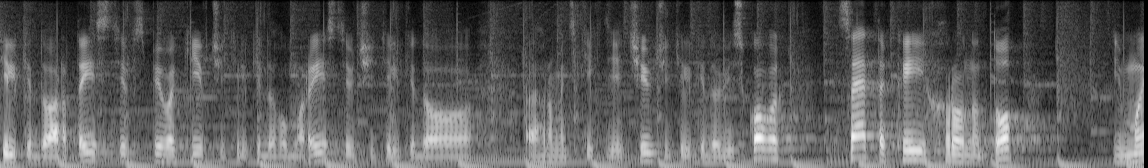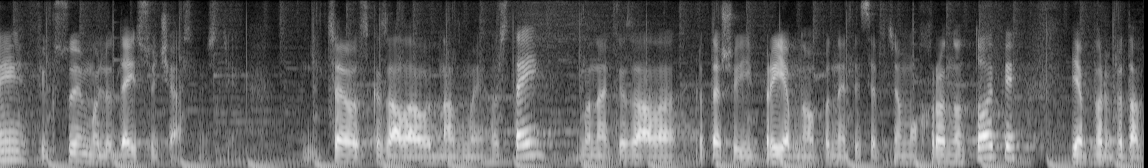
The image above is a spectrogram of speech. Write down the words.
тільки до артистів, співаків, чи тільки до гумористів, чи тільки до е, громадських діячів, чи тільки до військових. Це такий хронотоп, і ми фіксуємо людей сучасності. Це сказала одна з моїх гостей. Вона казала про те, що їй приємно опинитися в цьому хронотопі. Я перепитав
